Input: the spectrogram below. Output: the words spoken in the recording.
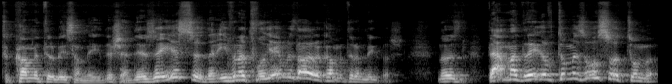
to come into the Beis Hamikdash, and there's a yisr that even a tful yem is not allowed to come into the Mikdash. Notice that madreg of tumah is also a tumah.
